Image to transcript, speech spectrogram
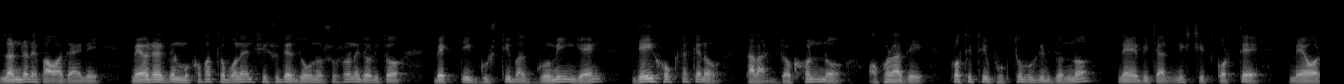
লন্ডনে পাওয়া যায়নি। মেয়রের একজন মুখপাত্র বলেন, শিশুদের যৌন শোষণে জড়িত ব্যক্তি, গোষ্ঠী বা গ্রুমিং গ্যাং, যেই হোক না কেন, তারা জঘন্য অপরাধী প্রতিটি ভুক্তভোগীর জন্য ন্যায় বিচার নিশ্চিত করতে মেয়র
